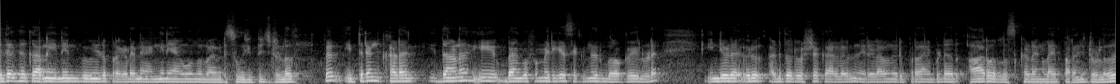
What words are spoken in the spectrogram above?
ഇതൊക്കെ കാരണം ഇന്ത്യൻ ഭൂമിയുടെ പ്രകടനം എങ്ങനെയാകുമെന്നുള്ളതാണ് അവർ സൂചിപ്പിച്ചിട്ടുള്ളത്. ഇപ്പം ഇത്തരം ഘട ഇതാണ് ഈ ബാങ്ക് ഓഫ് അമേരിക്ക സെക്കൻഡറി ബ്രോക്കറിലൂടെ ഇന്ത്യയുടെ ഒരു അടുത്ത ഒരു വർഷ കാലയളവിൽ നേരിടാവുന്ന ഒരു പ്രധാനപ്പെട്ട ആറ് റിസ്ക് ഘടകങ്ങളായി പറഞ്ഞിട്ടുള്ളത്.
